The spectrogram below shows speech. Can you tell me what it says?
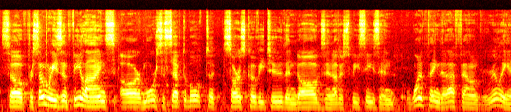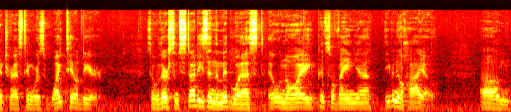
so for some reason, felines are more susceptible to SARS-CoV-2 than dogs and other species. And one thing that I found really interesting was white-tailed deer. So there are some studies in the Midwest, Illinois, Pennsylvania, even Ohio. Um,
